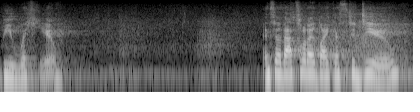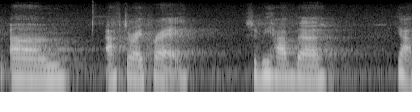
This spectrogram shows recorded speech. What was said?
be with you. And so that's what I'd like us to do um, after I pray. Should we have the, yeah.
